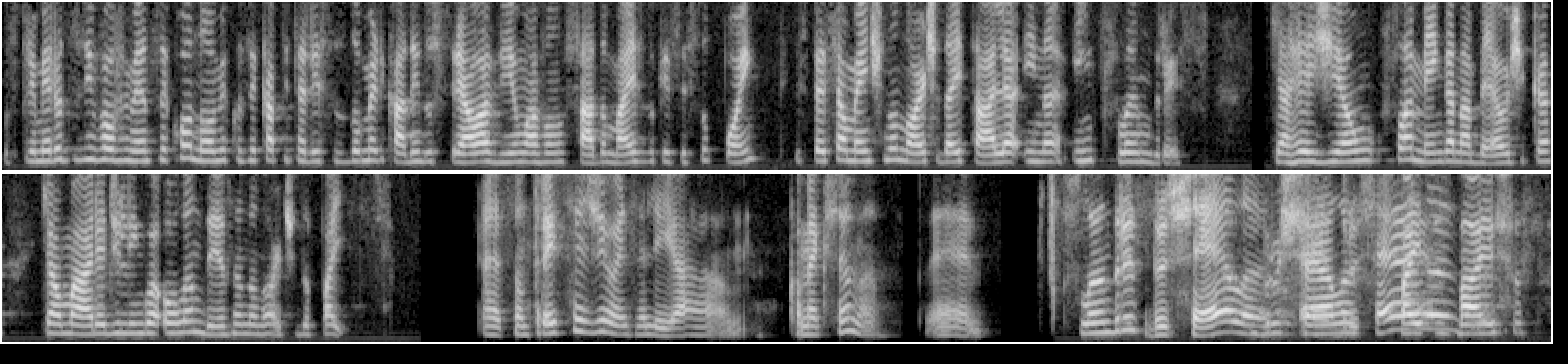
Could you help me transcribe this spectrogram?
Os primeiros desenvolvimentos econômicos e capitalistas do mercado industrial haviam avançado mais do que se supõe, especialmente no norte da Itália e na, em Flandres, que é a região flamenga na Bélgica, que é uma área de língua holandesa no norte do país. É, são três regiões ali. A, como é que chama? É, Flandres, Bruxelas, Bruxelas, é, Bruxelas, Países Baixos.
